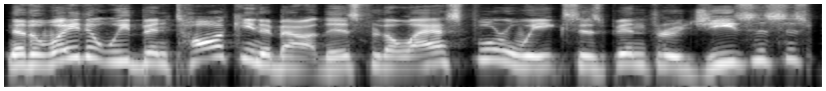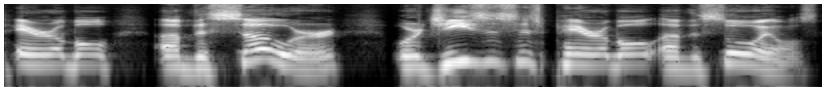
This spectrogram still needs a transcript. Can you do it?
Now, the way that we've been talking about this for the last four weeks has been through Jesus' parable of the sower or Jesus' parable of the soils.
